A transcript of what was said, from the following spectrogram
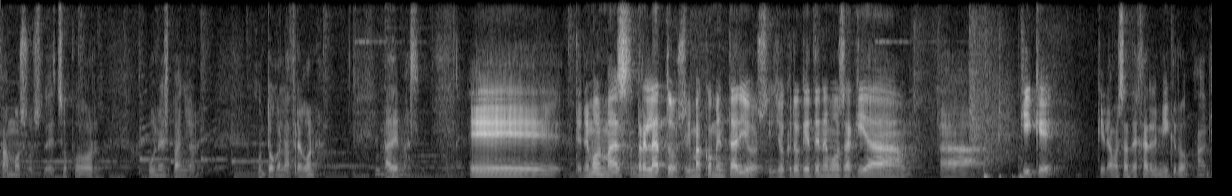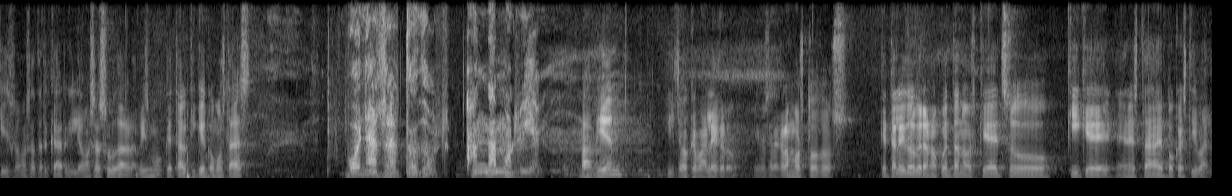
famosos, hecho por un español, junto con la fregona. Además, Eh, tenemos más relatos y más comentarios. Y yo creo que tenemos aquí a, a Quique, que le vamos a dejar el micro, aquí se lo vamos a acercar y le vamos a saludar ahora mismo. ¿Qué tal, Quique? ¿Cómo estás? Buenas a todos, andamos bien. ¿Vas bien? Y yo que me alegro, y nos alegramos todos. ¿Qué tal ha ido el verano? Cuéntanos, ¿qué ha hecho Quique en esta época estival?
